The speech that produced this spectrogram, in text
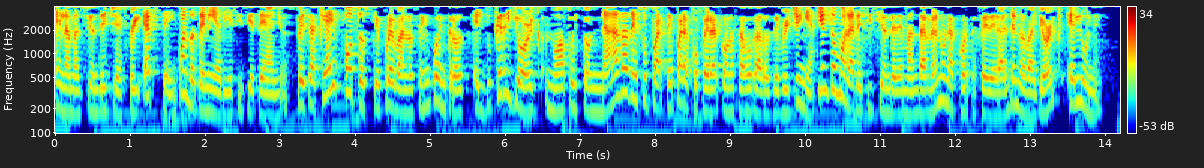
en la mansión de Jeffrey Epstein cuando tenía 17 años. Pese a que hay fotos que prueban los encuentros, el duque de York no ha puesto nada de su parte para cooperar con los abogados de Virginia, quien tomó la decisión de demandarlo en una corte federal de Nueva York el lunes.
